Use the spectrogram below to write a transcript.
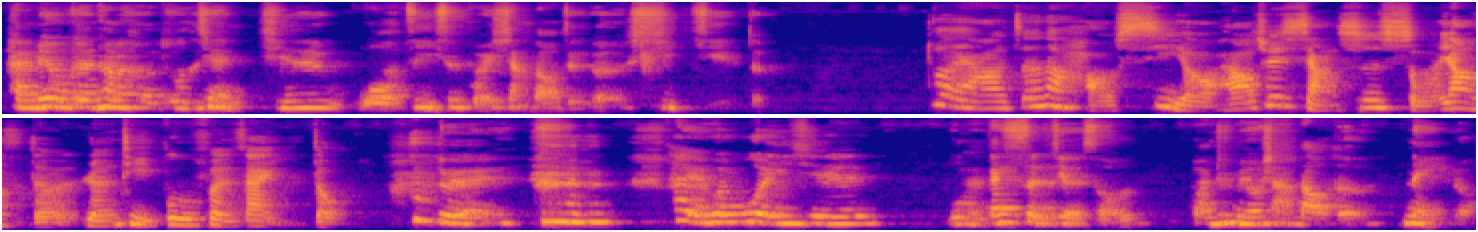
还没有跟他们合作之前，其实我自己是不会想到这个细节的。对啊，真的好细哦，还要去想是什么样子的人体部分在移动。对，他也会问一些我们在设计的时候完全没有想到的内容。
